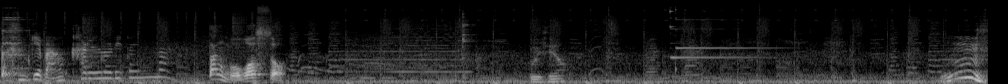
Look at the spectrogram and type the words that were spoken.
그게 만 칼로리다 임마. 딱 먹었어. 보이세요? 음,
